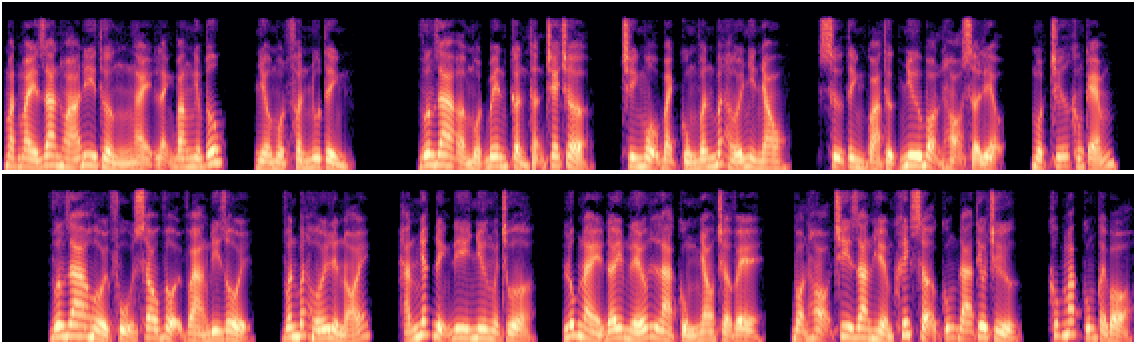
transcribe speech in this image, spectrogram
mặt mày gian hóa đi thường ngày lạnh băng nghiêm túc, nhiều một phần nhu tình. Vương gia ở một bên cẩn thận che chở, trình mộ bạch cùng Vân Bất Hối nhìn nhau, sự tình quả thực như bọn họ sở liệu, một chữ không kém. Vương gia hồi phủ sau vội vàng đi rồi, Vân Bất Hối liền nói, hắn nhất định đi như nguyện chùa, lúc này đây nếu là cùng nhau trở về, bọn họ chi gian hiểm khích sợ cũng đã tiêu trừ, khúc mắc cũng cởi bỏ,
